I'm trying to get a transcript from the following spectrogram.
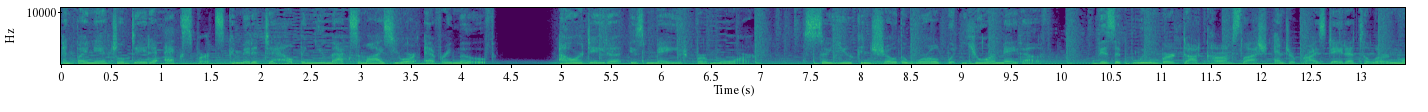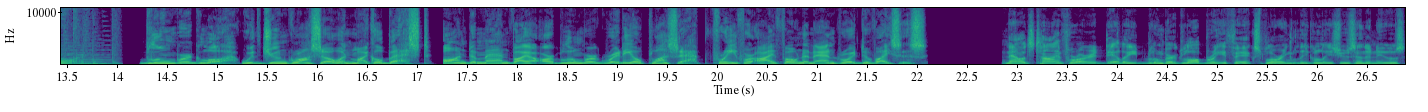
and financial data experts committed to helping you maximize your every move. Our data is made for more so you can show the world what you're made of. Visit Bloomberg.com slash enterprise data to learn more. Bloomberg Law with June Grosso and Michael Best. On demand via our Bloomberg Radio Plus app, free for iPhone and Android devices. Now it's time for our daily Bloomberg Law Brief, exploring legal issues in the news.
